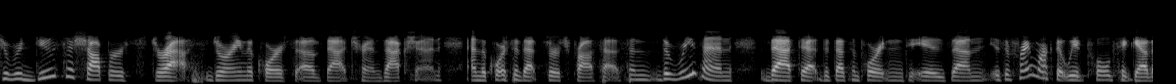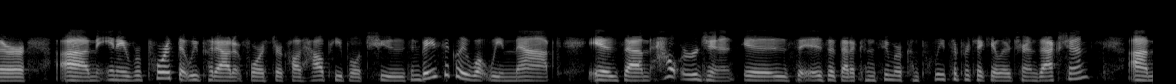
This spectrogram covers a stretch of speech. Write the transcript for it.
to reduce a shopper's stress during the course of that transaction and the course of that search process. And the reason that uh, that that's important is um, is a framework that we had pulled together um, in a report that we put out at Forrester called How People Choose. And basically, what we mapped is um, how urgent is is it that a consumer completes a particular transaction, um,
